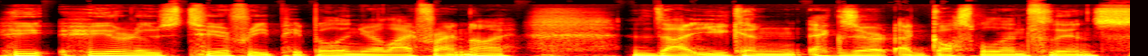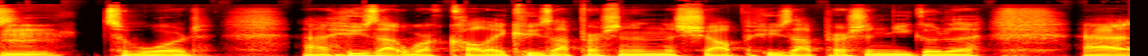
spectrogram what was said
who who are those two or three people in your life right now that you can exert a gospel influence Mm. toward? Uh, who's that work colleague? Who's that person in the shop? Who's that person you go to uh,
